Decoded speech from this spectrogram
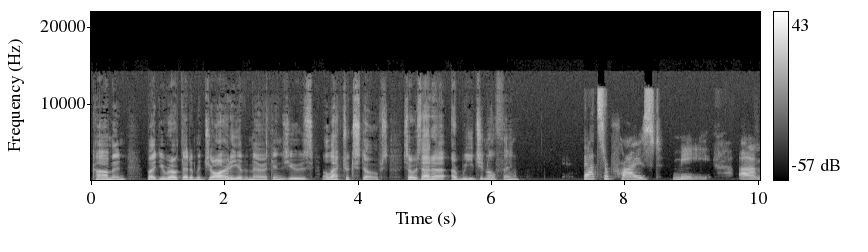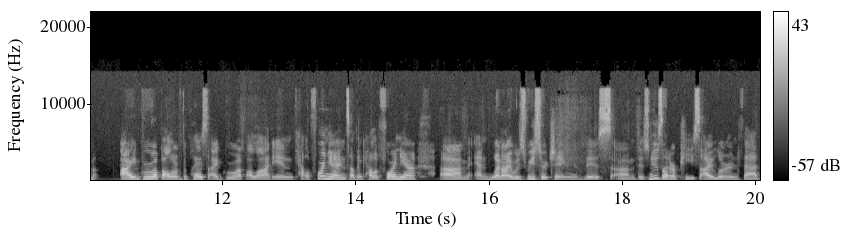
common. But you wrote that a majority of Americans use electric stoves. So is that a, a regional thing? That surprised me. Um, I grew up all over the place. I grew up a lot in California, in Southern California, um, and when I was researching this um, this newsletter piece, I learned that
